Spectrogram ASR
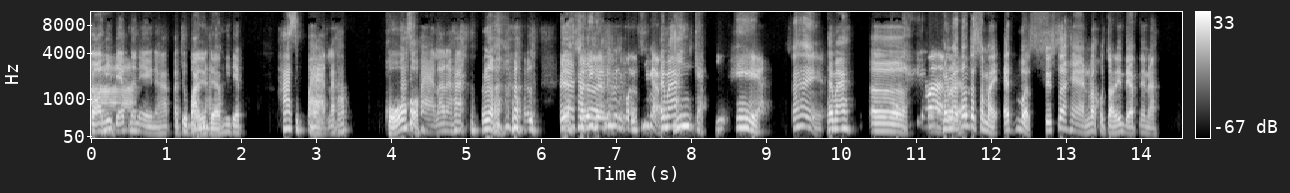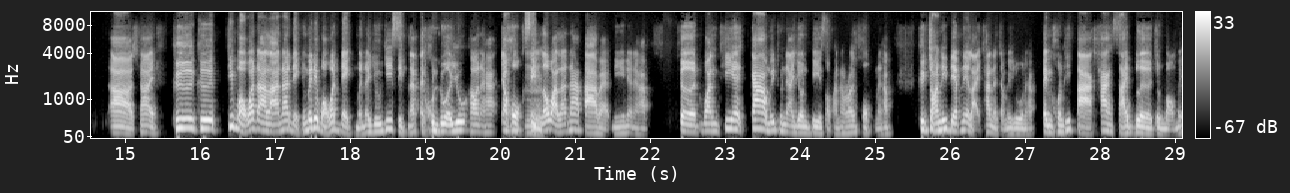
จอห์นนี่เดฟนั่นเองนะฮะปัจจุบันนะ Johnny จ Depp อห์นนี่เดฟห้าสิบแปดแล้วครับโหห้าสิบแปดแล้วนะฮะไม่น่าชาเชื่ลีอเดียวนี่เป็นคนที่แบบใช่ไหมยิ่งแก่ยิ่งเท่อะใช่ใช่ไหม เออเท่มากมันมาเลยอะตั้งแต่สมัยเอ็ดเวิร์ดซิสเตอร์แฮนว่าคุณจอห์นนี่เดฟเนี่ยนะอ่าใช่ คือคือที่บอกว่าดาราหน้าเด็กไม่ได้บอกว่าเด็กเหมือนอายุ20นะ แต่คุณดูอายุเขานะฮะจะอืม60แล้ววันแล้วหน้าตาแบบนี้เนี่ยนะครับ เกิดวันที่9มิถุนายนปี2506นะครับ คือจอห์นนี่เดฟเนี่ยหลายท่านอาจจะไม่รู้นะครับ เป็นคนที่ตาข้างซ้ายเบลอจนมองไม่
